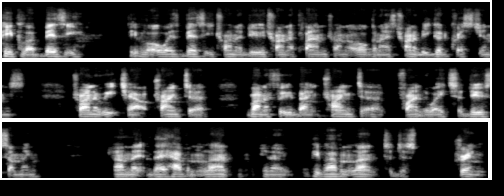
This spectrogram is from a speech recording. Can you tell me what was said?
people are busy. People are always busy trying to do, trying to plan, trying to organize, trying to be good Christians trying to reach out, trying to run a food bank, trying to find a way to do something. and they, they haven't learned you know people haven't learned to just drink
